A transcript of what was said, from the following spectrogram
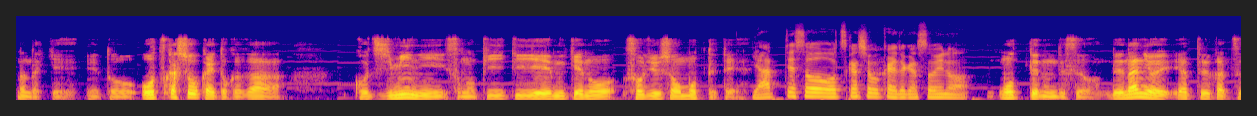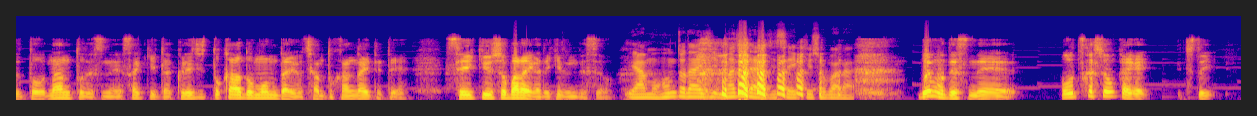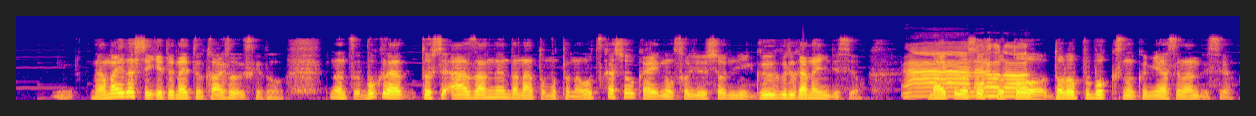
なんだっけ、えっ、と、大塚商会とかが、こう地味にその PTA 向けのソリューションを持ってて、やってそう、大塚商会とかそういうの。持ってるんですよ。で、何をやってるかっつうと、なんとですね、さっき言ったクレジットカード問題をちゃんと考えてて、請求書払いができるんですよ。いや、もう本当大事。マジ大事、請求書払い。でもですね、大塚商会が、ちょっと、名前出していけてないっていうのはかわいそうですけど、なんつう、僕らとして、ああ、残念だなと思ったのは、大塚商会のソリューションに Google がないんですよ。マイクロソフトとDropbox の組み合わせなんですよ。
